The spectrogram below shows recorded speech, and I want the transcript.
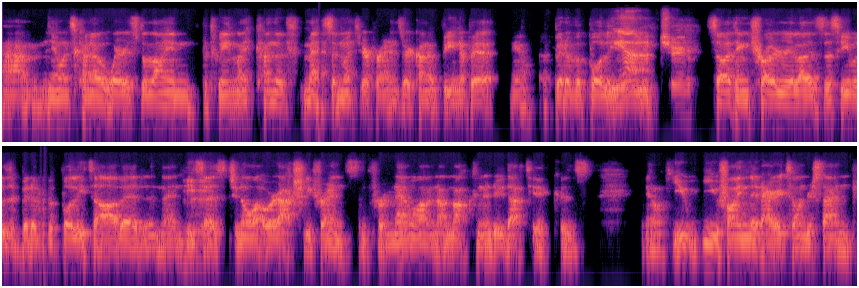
um you know it's kind of where's the line between like kind of messing with your friends or kind of being a bit you know a bit of a bully Yeah, really. true. So I think Troy realizes he was a bit of a bully to Abed, and then he Mhm. says, "Do you know what? We're actually friends, and from now on, I'm not going to do that to you because, you know, you you find it hard to understand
